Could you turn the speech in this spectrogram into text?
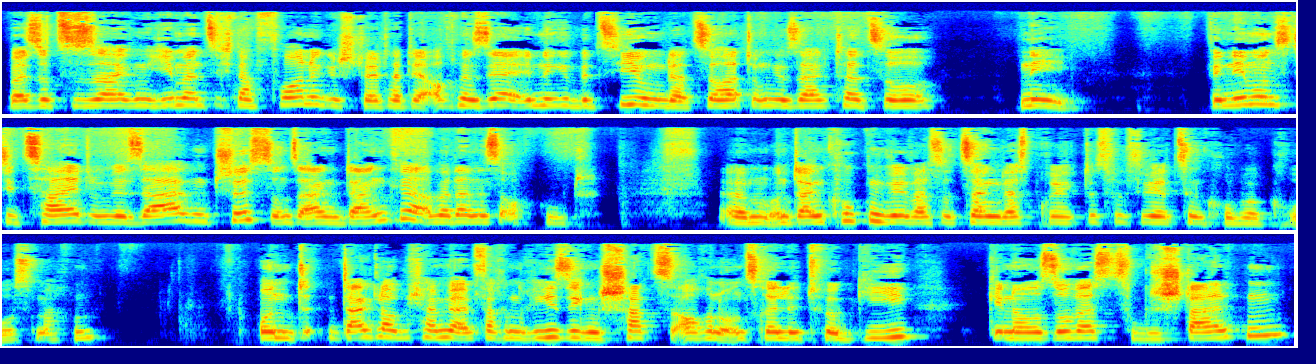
Weil sozusagen jemand sich nach vorne gestellt hat, der auch eine sehr innige Beziehung dazu hat und gesagt hat, so, nee, wir nehmen uns die Zeit und wir sagen Tschüss und sagen Danke, aber dann ist auch gut. Ähm, und dann gucken wir, was sozusagen das Projekt ist, was wir jetzt in Coburg groß machen. Und da, glaube ich, haben wir einfach einen riesigen Schatz auch in unserer Liturgie, genau sowas zu gestalten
